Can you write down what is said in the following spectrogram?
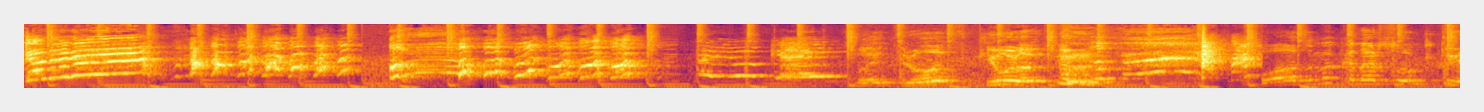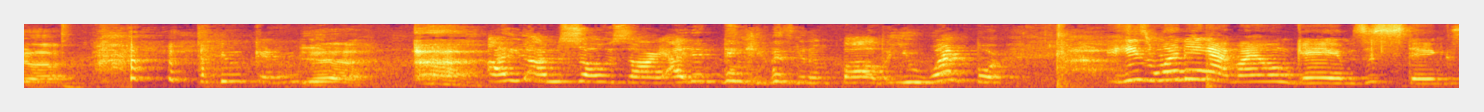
Go, go, go! Are you okay? My throat. You're Boğazıma kadar soktu ya. Are you okay? yeah. I, I'm so sorry. I didn't think he was gonna fall, but you went for He's winning at my own games. This stinks.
